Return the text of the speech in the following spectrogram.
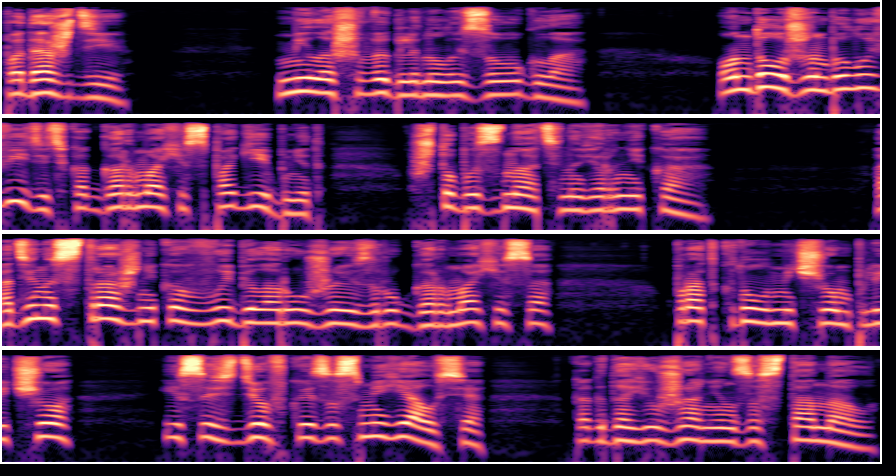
«Подожди!» Милош выглянул из-за угла. Он должен был увидеть, как Гармахис погибнет, чтобы знать наверняка. Один из стражников выбил оружие из рук Гармахиса, проткнул мечом плечо и с издевкой засмеялся, когда южанин застонал.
